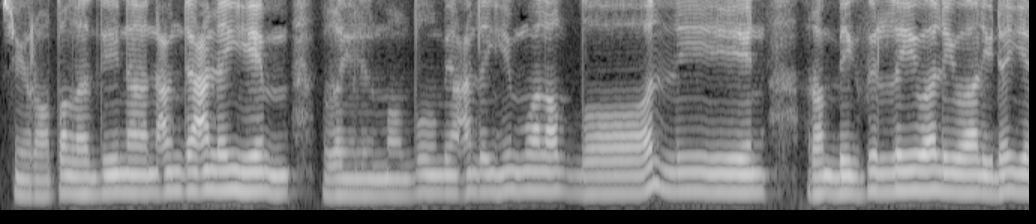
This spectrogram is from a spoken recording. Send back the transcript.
صراط الذين أنعمت عليهم غير المغضوب عليهم ولا الضالين رب اغفر لي ولوالدي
